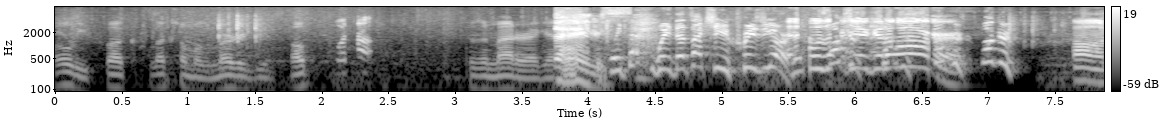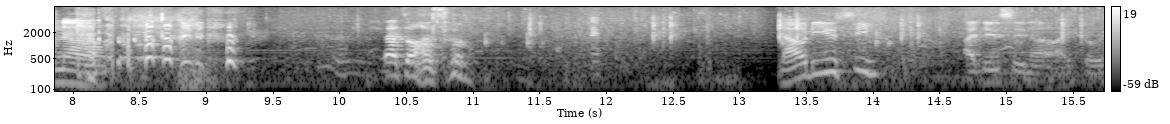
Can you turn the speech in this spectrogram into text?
holy fuck, Lex almost murdered you. Oh, What the? doesn't matter again. Thanks. Wait, that, wait, that's actually a crazy art. And it was actually a good R. Fucker, Oh no. That's awesome. now do you see? I do see now, actually.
